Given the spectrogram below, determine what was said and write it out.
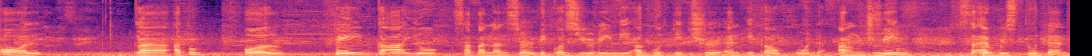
all, ka ato all fave kaayo sa tanan sir because you really a good teacher and ikaw pud ang dream sa every student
